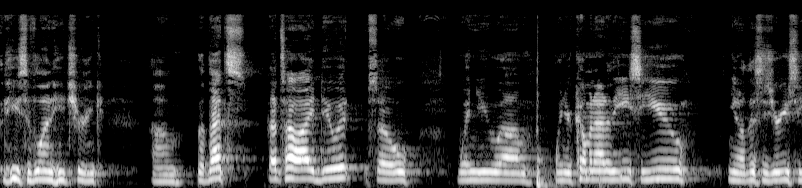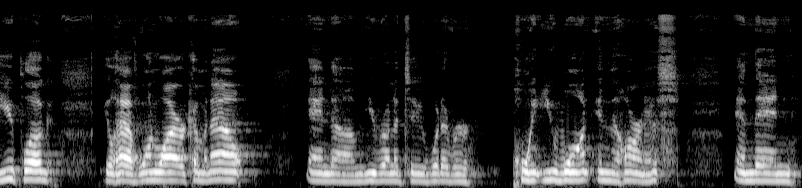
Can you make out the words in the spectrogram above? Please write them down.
adhesive line heat shrink. Um, but that's that's how I do it. So when you um, when you're coming out of the ECU, you know this is your ECU plug. You'll have one wire coming out, and um, you run it to whatever point you want in the harness, and then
